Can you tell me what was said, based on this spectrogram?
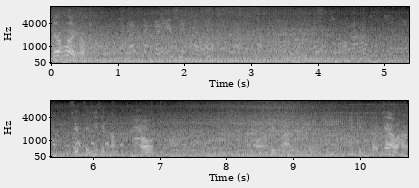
แก้วเท่าไหร่ครับ สิบกับยี่สิบเนาะเอาสิบบาทสิบใส่แก้วครับ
